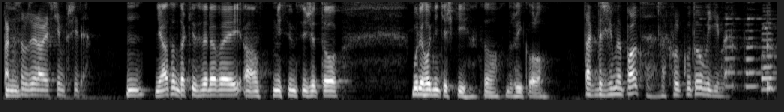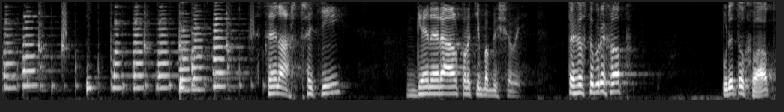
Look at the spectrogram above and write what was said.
Tak hmm. jsem zvědavý, s čím přijde. Hmm, já jsem taky zvědavý a myslím si, že to bude hodně těžký, to druhý kolo. Tak držíme palce, za chvilku to uvidíme. Scénář třetí, generál proti Babišovi. Tak zase to bude chlap? Bude to chlap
